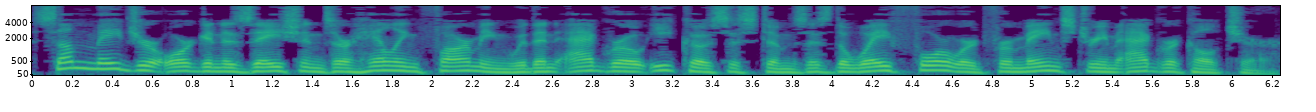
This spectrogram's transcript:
Some major organizations are hailing farming within agro-ecosystems as the way forward for mainstream agriculture.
